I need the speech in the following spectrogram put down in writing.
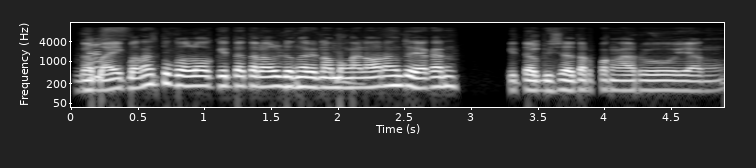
Nggak Terus- baik banget tuh kalau kita terlalu dengerin omongan orang tuh ya kan. Kita bisa terpengaruh yang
